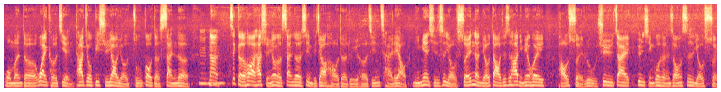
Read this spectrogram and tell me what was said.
我们的外壳件它就必须要有足够的散热，嗯、那这个的话它选用的散热性比较好的铝合金材料，里面其实是有水冷流道，就是它里面会跑水路去在运行过程中是有水。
